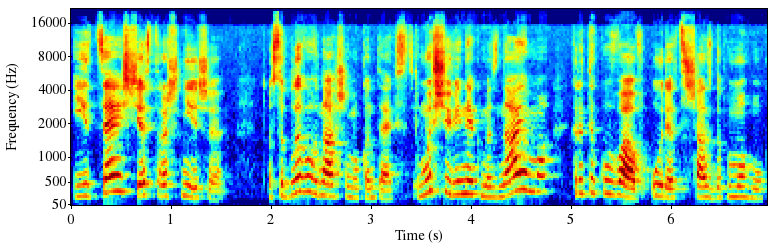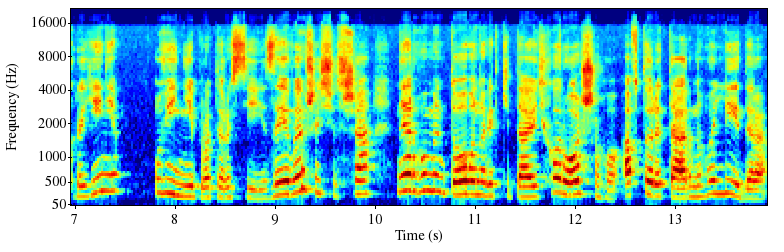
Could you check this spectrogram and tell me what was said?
І це ще страшніше. Особливо в нашому контексті, тому що він, як ми знаємо, критикував уряд США з допомогою Україні у війні проти Росії, заявивши, що США неаргументовано відкидають хорошого авторитарного лідера,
